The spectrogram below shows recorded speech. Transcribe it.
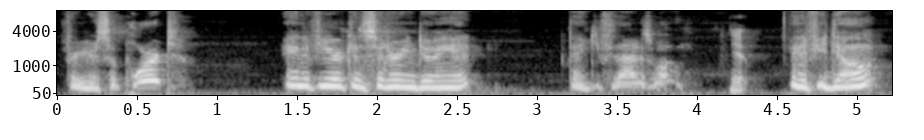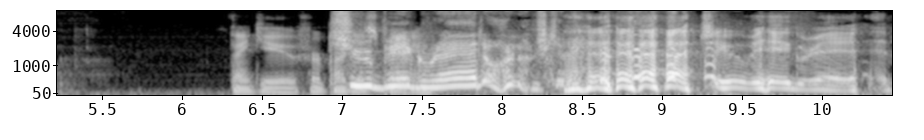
for your support. And if you're considering doing it, thank you for that as well. Yep. And if you don't, thank you for Chew Big. Red, or no, I'm just kidding. Chew big red.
